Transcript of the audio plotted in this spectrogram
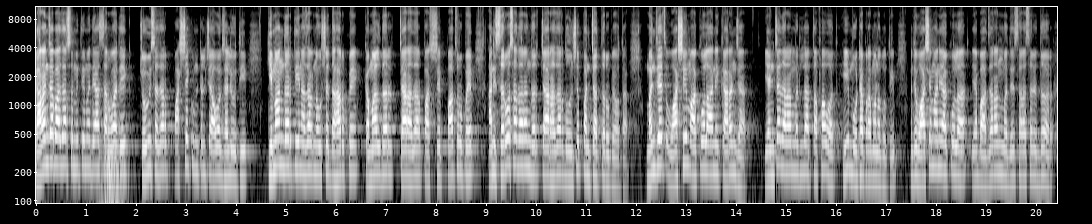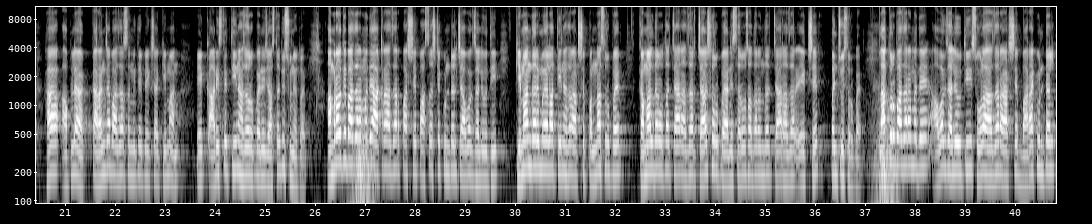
कारंजा बाजार समितीमध्ये आज सर्वाधिक चोवीस हजार पाचशे क्विंटलची आवक झाली होती. किमान दर तीन हजार नऊशे दहा रुपये कमाल दर चार हजार पाचशे पाच रुपये आणि सर्वसाधारण दर चार हजार दोनशे पंच्याहत्तर रुपये होता. म्हणजेच वाशिम अकोला आणि कारंजा यांच्या दरांमधला तफावत ही मोठ्या प्रमाणात होती. म्हणजे वाशिम आणि अकोला या बाजारांमध्ये सरासरी दर हा आपल्या कारंजा बाजार समितीपेक्षा किमान एक अडीच ते तीन हजार रुपयांनी जास्त दिसून येतो आहे अमरावती बाजारामध्ये अकरा हजार पाचशे पासष्ट क्विंटलची आवक झाली होती. किमान दर मिळाला तीन हजार आठशे पन्नास रुपये कमाल दर होता चार हजार चारशे रुपये आणि सर्वसाधारण दर चार हजार एकशे पंचवीस रुपये. लातूर बाजारामध्ये आवक झाली होती सोळा हजार आठशे बारा क्विंटल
